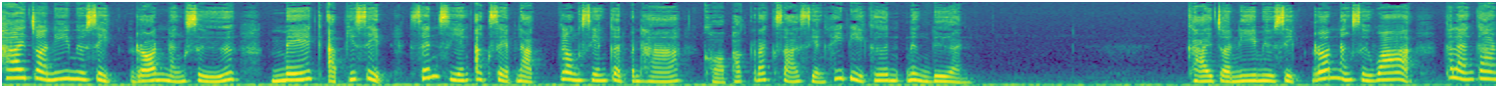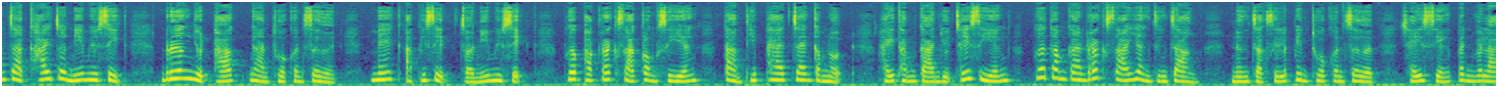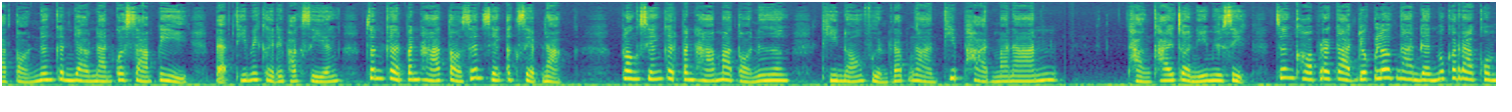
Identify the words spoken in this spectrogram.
ค่ายจอห์นนี่มิวสิกร้อนหนังสือ Make อภิสิทธิ์ เส้นเสียงอักเสบหนัก กล่องเสียงเกิดปัญหา ขอพักรักษาเสียงให้ดีขึ้น 1 เดือน ค่ายจอห์นนี่มิวสิกร่อนหนังสือว่าแถลงการจากค่ายจอห์นนี่มิวสิกเรื่องหยุดพักงานทัวร์คอนเสิร์ต Make อภิสิทธิ์จอห์นนี่มิวสิกเพื่อพักรักษากล่องเสียง ตามที่แพทย์แจ้งกำหนด ให้ทำการหยุดใช้เสียง เพื่อทำการรักษาอย่างจริงจัง เนื่องจากศิลปินทัวร์คอนเสิร์ตใช้เสียงเป็นเวลาต่อเนื่องกันยาวนานกว่า 3 ปี แบบที่ไม่เคยได้พักเสียง จนเกิดปัญหาต่อเส้นเสียงอักเสบหนัก กล่องเสียงเกิดปัญหามาต่อเนื่อง ที่น้องฝืนรับงานที่ผ่านมานั้น ทางค่ายจอร์นนี่มิวสิกจึงขอประกาศยกเลิกงานเดือนมกราคม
